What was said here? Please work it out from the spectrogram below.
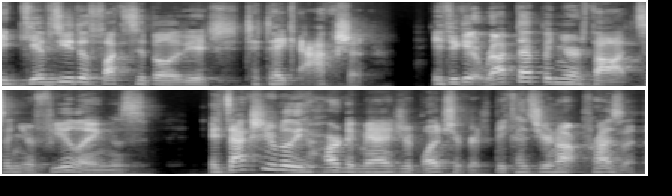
It gives you the flexibility to take action if you get wrapped up in your thoughts and your feelings, it's actually really hard to manage your blood sugars because you're not present.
